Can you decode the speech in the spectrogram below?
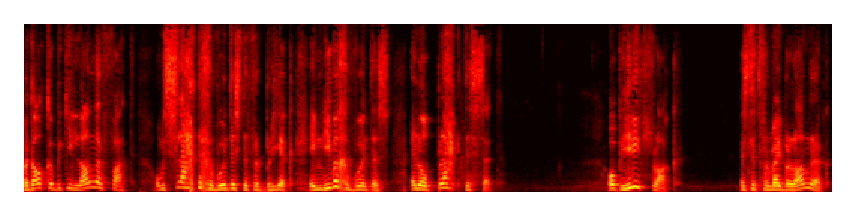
Wat dalk 'n bietjie langer vat om slegte gewoontes te verbreek en nuwe gewoontes in hul plek te sit. Op hierdie vlak is dit vir my belangrik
